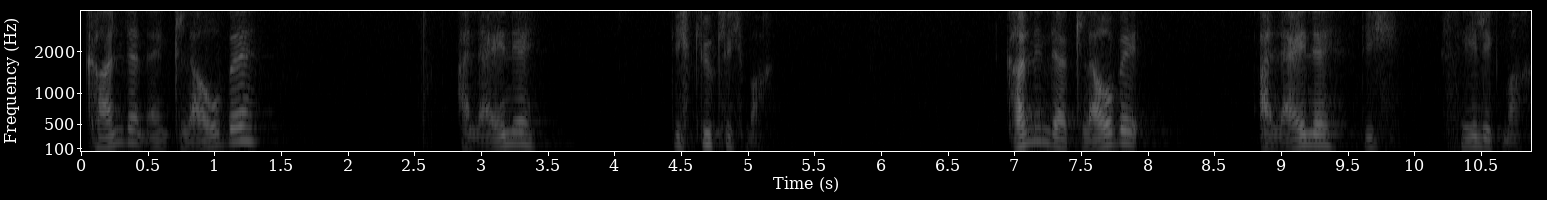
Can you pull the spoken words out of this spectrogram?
kann denn ein Glaube alleine dich glücklich machen? Kann denn der Glaube alleine dich selig machen?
